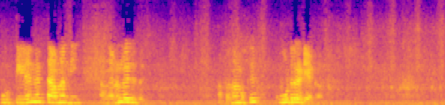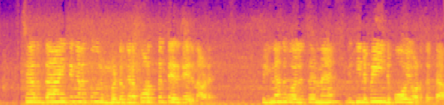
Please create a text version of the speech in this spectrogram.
കൂട്ടിൽ തന്നെ ഇട്ടാ മതി. അങ്ങനെയുള്ളൊരിത്. അപ്പൊ നമുക്ക് കൂട് റെഡിയാക്കാം. ചെറുതായിട്ട് ഇങ്ങനെ തുരുമ്പുണ്ട്. ഇങ്ങനെ പുറത്തിട്ടായിരുന്നു അവിടെ. പിന്നെ അതുപോലെ തന്നെ ഇതിന്റെ പെയിന്റ് പോയി കൊടുത്തിട്ടാ.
